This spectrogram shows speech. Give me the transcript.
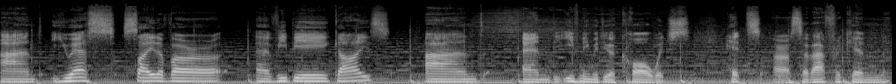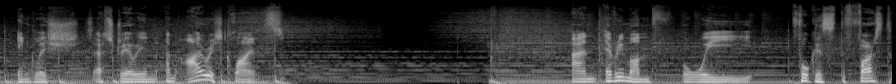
and US side of our uh, VBA guys, and and the evening we do a call which hits our South African, English, Australian, and Irish clients. And every month we focus the first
